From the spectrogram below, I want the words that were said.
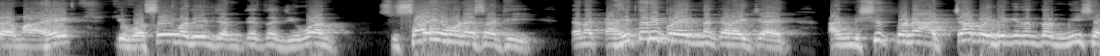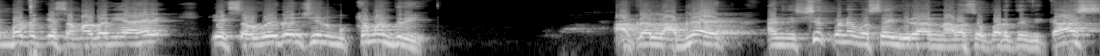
तळमळ आहे की वसईमधील जनतेचं जीवन सुसाई होण्यासाठी त्यांना काहीतरी प्रयत्न करायचे आहेत. आणि निश्चितपणे आजच्या बैठकीनंतर मी शंभर टक्के समाधानी आहे. की एक संवेदनशील मुख्यमंत्री आपल्याला लाभले आहेत आणि निश्चितपणे वसई विरार नालासोपाऱ्याचे विकास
